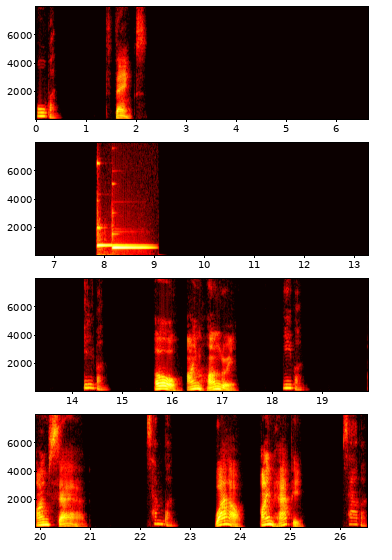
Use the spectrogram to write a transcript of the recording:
5번, thanks, 일번 oh, I'm hungry, 2번, I'm sad, 3번, wow, I'm happy, 4번,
